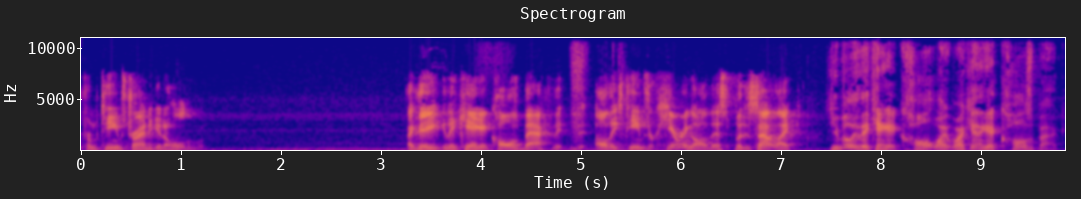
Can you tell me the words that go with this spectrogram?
from teams trying to get a hold of him. Like they, they can't get calls back. They, th- all these teams are hearing all this, but it's not like You believe they can't get called? Why, why can't they get calls back?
